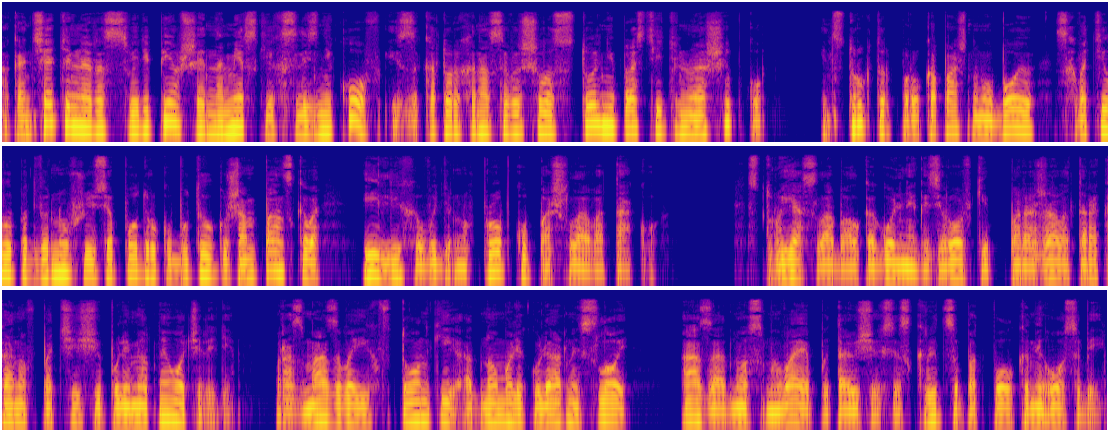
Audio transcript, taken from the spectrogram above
Окончательно рассверепевшая на мерзких слизняков, из-за которых она совершила столь непростительную ошибку, инструктор по рукопашному бою схватила подвернувшуюся под руку бутылку шампанского и, лихо выдернув пробку, пошла в атаку. Струя слабоалкогольной газировки поражала тараканов почище пулеметной очереди, размазывая их в тонкий одномолекулярный слой, а заодно смывая пытающихся скрыться под полками особей.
